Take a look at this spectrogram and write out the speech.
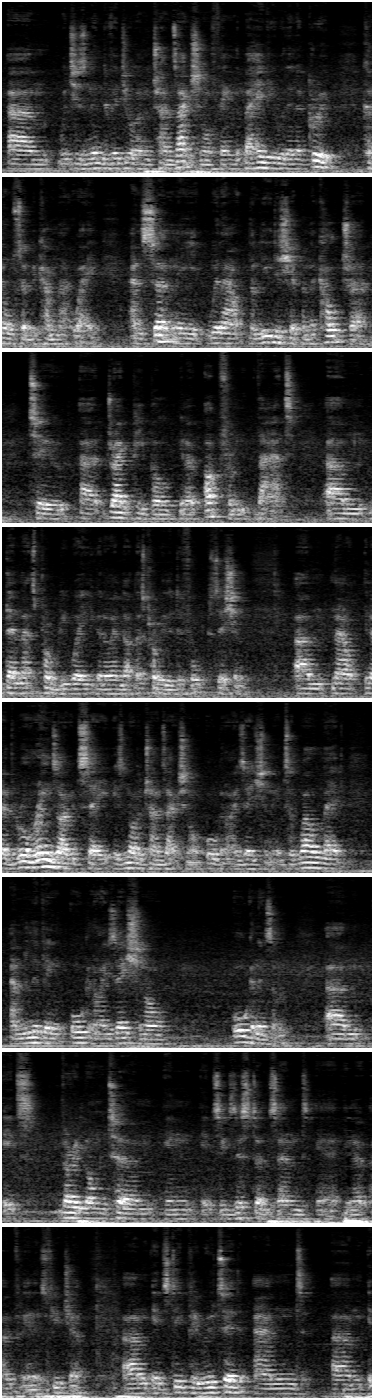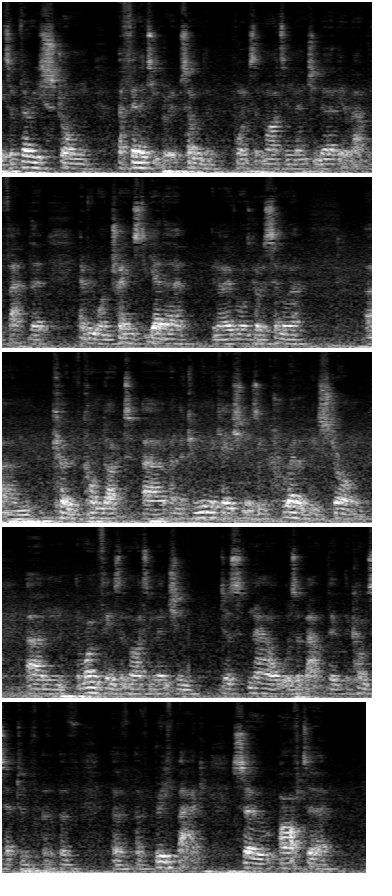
um, which is an individual and a transactional thing, the behaviour within a group can also become that way. And certainly without the leadership and the culture to uh, drag people, you know, up from that, um, then that's probably where you're going to end up. That's probably the default position. Um, now, you know, the Royal Marines, I would say, is not a transactional organisation. It's a well-led and living organisational organism. Um, it's very long-term in its existence and uh, you know hopefully in its future. Um, it's deeply rooted and um, it's a very strong affinity group. Some of the points that Martin mentioned earlier about the fact that everyone trains together, you know, everyone's got a similar um, code of conduct, uh, and the communication is incredibly strong. Um, and one of the things that Martin mentioned just now was about the, the concept of, of, of, of brief back. So after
